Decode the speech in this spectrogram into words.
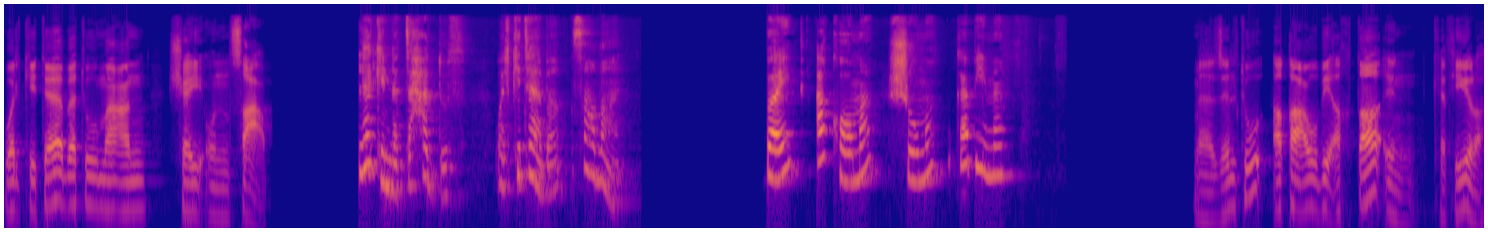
والكتابة معا شيء صعب لكن التحدث والكتابة صعبان Bëj akoma shumë gabime. ما زلت أقع بأخطاء كثيرة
